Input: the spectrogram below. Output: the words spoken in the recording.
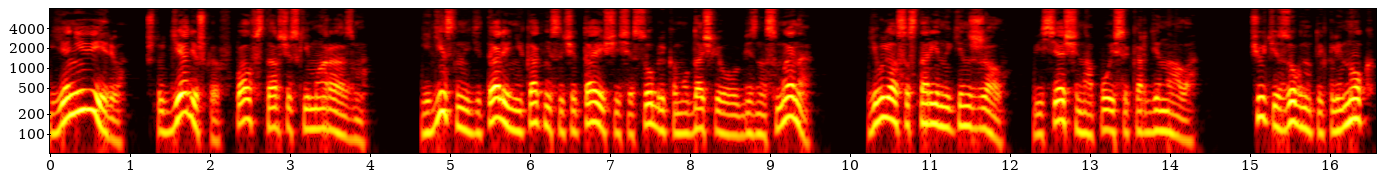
Я не верю, что дядюшка впал в старческий маразм. Единственной деталью, никак не сочетающейся с обликом удачливого бизнесмена, являлся старинный кинжал, висящий на поясе кардинала. Чуть изогнутый клинок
